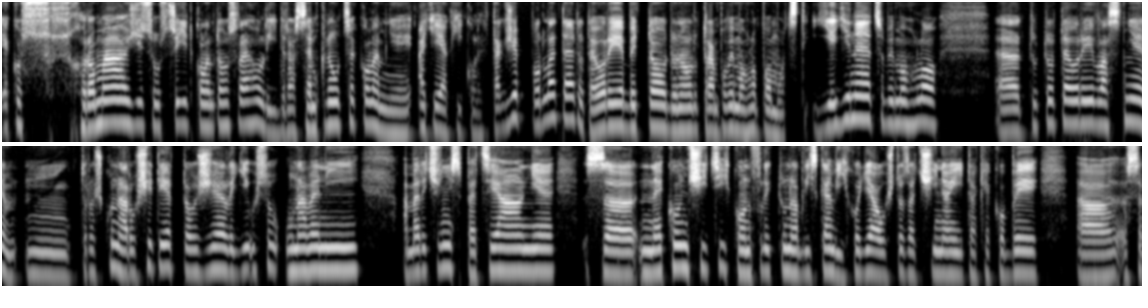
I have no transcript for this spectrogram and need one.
jako schromáždit, soustředit kolem toho svého lídra, semknout se kolem něj, ať je jakýkoliv. Takže podle této teorie by to Donaldu Trumpovi mohlo pomoct. Jediné, co by mohlo tuto teorii vlastně mm, trošku narušit je to, že lidi už jsou unavení, američani speciálně z nekončících konfliktů na Blízkém východě a už to začínají tak jakoby uh, se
